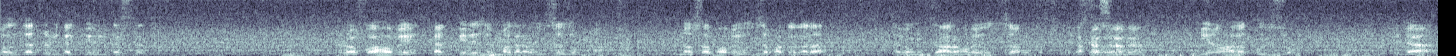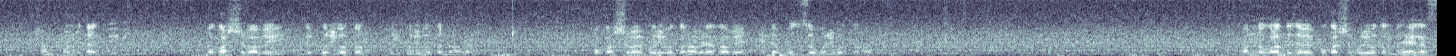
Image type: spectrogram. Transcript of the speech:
والجر بتقدير الكسرة রফা হবে তাকদিরে জুম্মা দ্বারা উজ্জ জুম্মা নসব হবে উজ্জ ফাতা দ্বারা এবং জার হবে উজ্জ কাসরা কাসরা দ্বারা দ্বারা তিন হালত উজ্জ এটা সম্পূর্ণ তাকদিরি প্রকাশ্যভাবে যে পরিবর্তন এই পরিবর্তনটা হবে না। প্রকাশ্যভাবে পরিবর্তন হবে না তবে এটা উজ্জ পরিবর্তন হবে। অন্য অন্যগুলোতে যাবে প্রকাশ্যে পরিবর্তন দেখা গেছে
